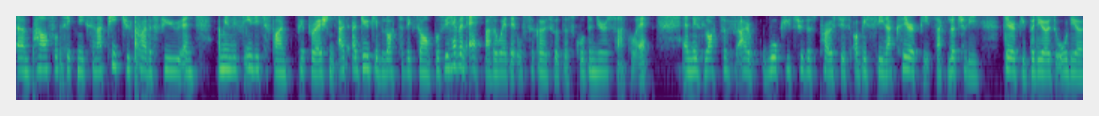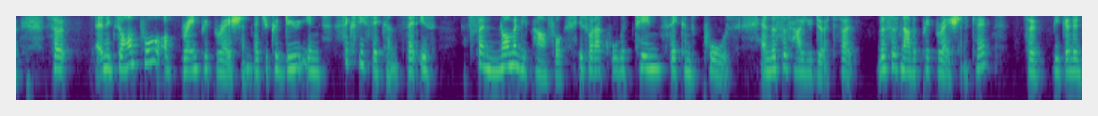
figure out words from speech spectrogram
um, powerful techniques, and I teach you quite a few, and I mean, it's easy to find preparation. I, I do give lots of examples. We have an app, by the way, that also goes with this called the Neurocycle app. And there's lots of, I walk you through this process, obviously like therapy. It's like literally therapy, videos, audio. So an example of brain preparation that you could do in 60 seconds that is phenomenally powerful is what I call the 10 second pause. And this is how you do it. So this is now the preparation, okay? So we're going to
